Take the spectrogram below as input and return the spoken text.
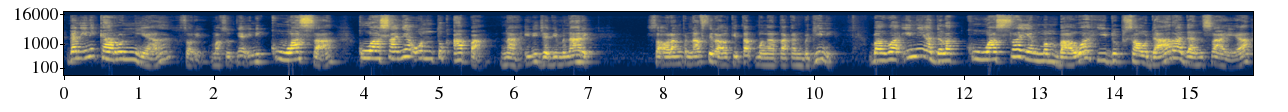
Dan ini karunia, sorry, maksudnya ini kuasa. Kuasanya untuk apa? Nah, ini jadi menarik. Seorang penafsir Alkitab mengatakan begini, bahwa ini adalah kuasa yang membawa hidup saudara dan saya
